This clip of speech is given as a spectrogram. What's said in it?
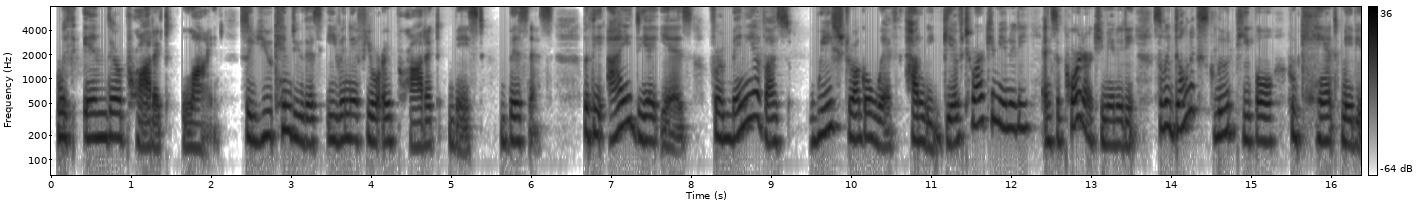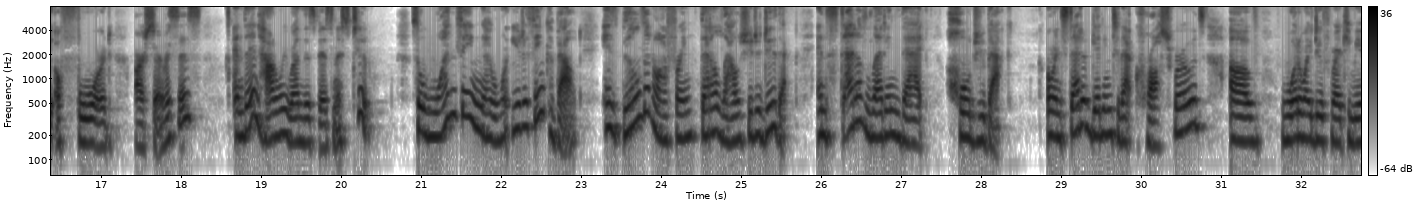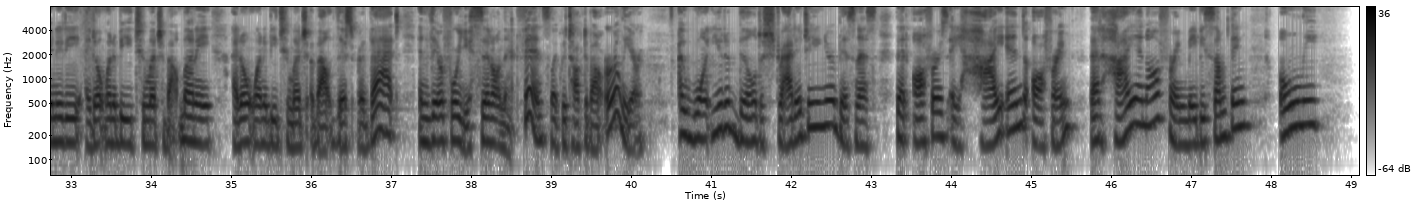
within their product line. So you can do this even if you're a product based business. But the idea is for many of us, we struggle with how do we give to our community and support our community so we don't exclude people who can't maybe afford our services. And then how do we run this business too? So, one thing I want you to think about is build an offering that allows you to do that instead of letting that hold you back or instead of getting to that crossroads of what do I do for my community? I don't want to be too much about money. I don't want to be too much about this or that. And therefore, you sit on that fence, like we talked about earlier. I want you to build a strategy in your business that offers a high end offering. That high end offering may be something only,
